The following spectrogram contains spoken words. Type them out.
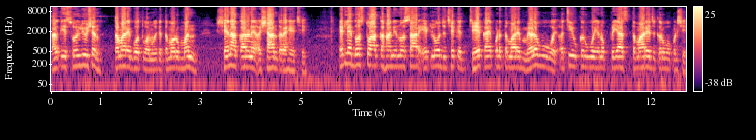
કારણ કે એ સોલ્યુશન તમારે ગોતવાનું હોય કે તમારું મન શેના કારણે અશાંત રહે છે? એટલે દોસ્તો, આ કહાનીનો સાર એટલો જ છે કે જે કાંઈ પણ તમારે મેળવવું હોય અચીવ કરવું હોય, એનો પ્રયાસ તમારે જ કરવો પડશે.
